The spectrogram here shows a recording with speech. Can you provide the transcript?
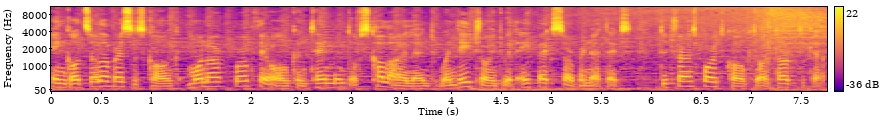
In Godzilla vs. Kong, Monarch broke their own containment of Skull Island when they joined with Apex Cybernetics to transport Kong to Antarctica.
